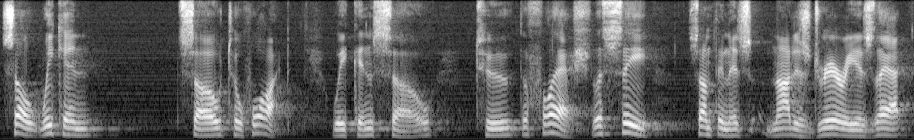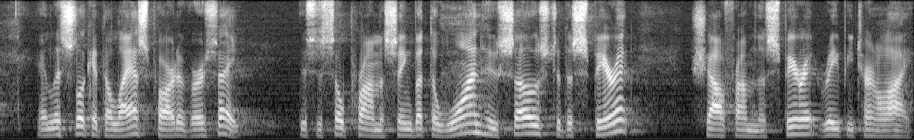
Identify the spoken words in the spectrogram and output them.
So we can sow to what? We can sow to the flesh. Let's see something that's not as dreary as that. And let's look at the last part of verse 8. This is so promising. But the one who sows to the Spirit shall from the Spirit reap eternal life.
